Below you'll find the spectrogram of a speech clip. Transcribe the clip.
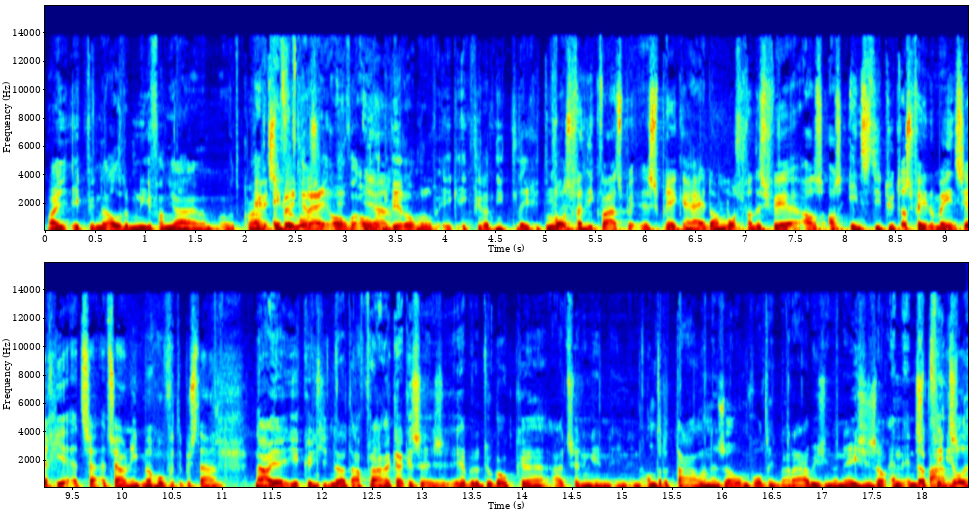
Maar ik vind er altijd een manier van, ja, wat kwaadsprekerij over, over ja? de wereldomroep. Ik, ik vind dat niet legitiem. Los van die kwaadsprekerij dan, los van de sfeer. Als, als instituut, als fenomeen zeg je, het zou, het zou niet meer hoeven te bestaan? Nou ja, je kunt je inderdaad afvragen. Kijk, ze, ze hebben natuurlijk ook uh, uitzendingen in, in, in, andere talen en zo. Bijvoorbeeld in het Arabisch, Indonesisch en zo. En, en dat vind ik, wel,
